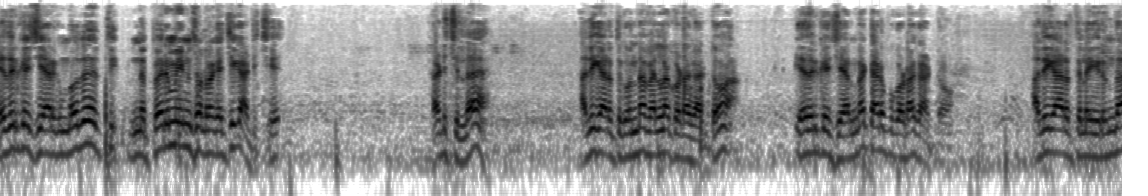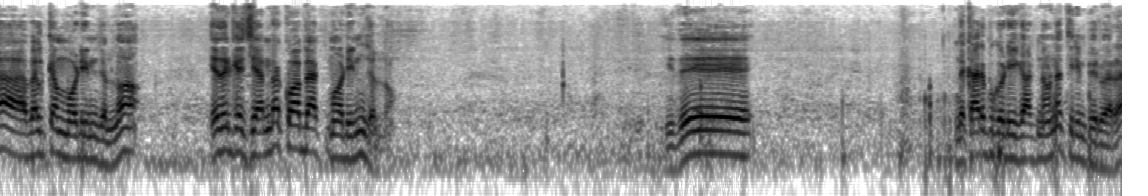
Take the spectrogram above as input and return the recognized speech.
எதிர்கட்சியா இருக்கும்போது தி- இந்த பெருமைன்னு சொல்ற கட்சி காட்டுச்சு. காட்டுச்சுல்ல அதிகாரத்துக்கு வந்தா வெள்ளை கொடை காட்டும். எதிர்கட்சியா இருந்தா கருப்பு கொடை காட்டும். அதிகாரத்தில் இருந்தா வெல்கம் மோடின்னு சொல்லும். எதிர்கட்சியா இருந்தா கோபேக் மோடின்னு சொல்லும். இது இந்த கருப்பு கொடி காட்டினோன்னா திரும்பி போயிடுவார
